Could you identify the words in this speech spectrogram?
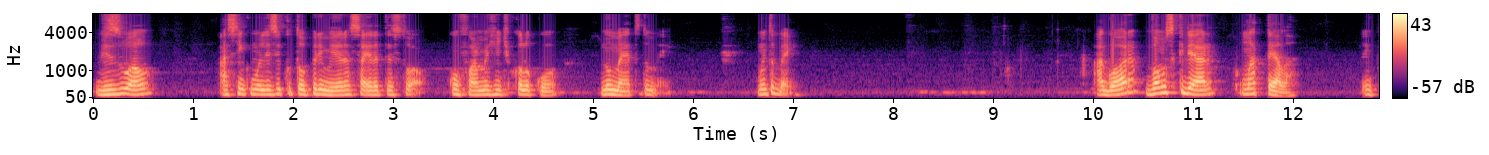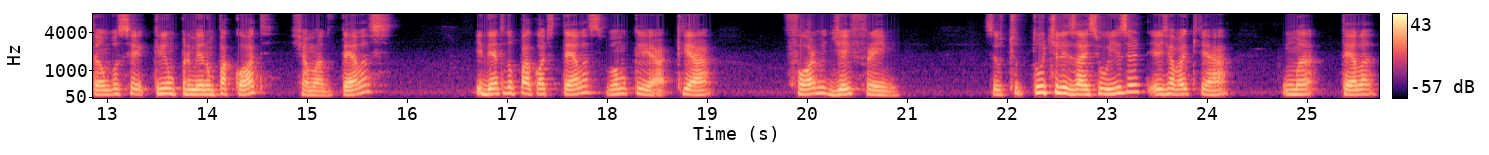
visual, assim como ele executou primeiro a saída textual, conforme a gente colocou no método main. Muito bem. Agora vamos criar uma tela. Então você cria um, primeiro um pacote chamado telas e dentro do pacote telas vamos criar, criar form JFrame. Se tu, tu utilizar esse wizard, ele já vai criar uma tela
